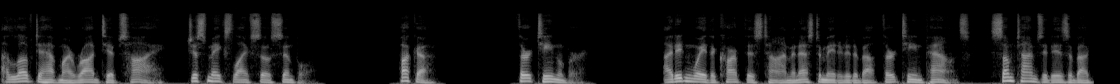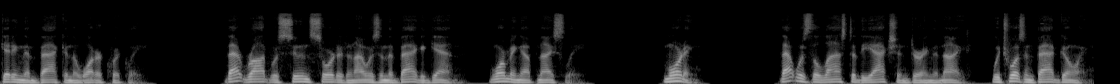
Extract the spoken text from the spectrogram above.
I love to have my rod tips high, just makes life so simple. Pucka. 13 lber. I didn't weigh the carp this time and estimated it about 13 pounds, sometimes it is about getting them back in the water quickly. That rod was soon sorted and I was in the bag again, warming up nicely. Morning. That was the last of the action during the night, which wasn't bad going.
